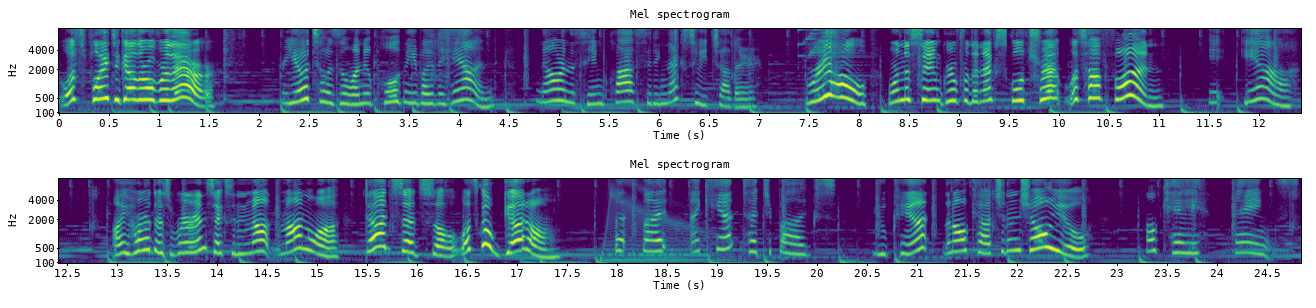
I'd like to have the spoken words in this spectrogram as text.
Let's play together over there! Ryota was the one who pulled me by the hand. Now we're in the same class, sitting next to each other. Riho, we're in the same group for the next school trip. Let's have fun. Y yeah. I heard there's rare insects in Mount Manwa. Dad said so. Let's go get them. But, but, I can't touch bugs. You can't? Then I'll catch it and show you. Okay, thanks.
